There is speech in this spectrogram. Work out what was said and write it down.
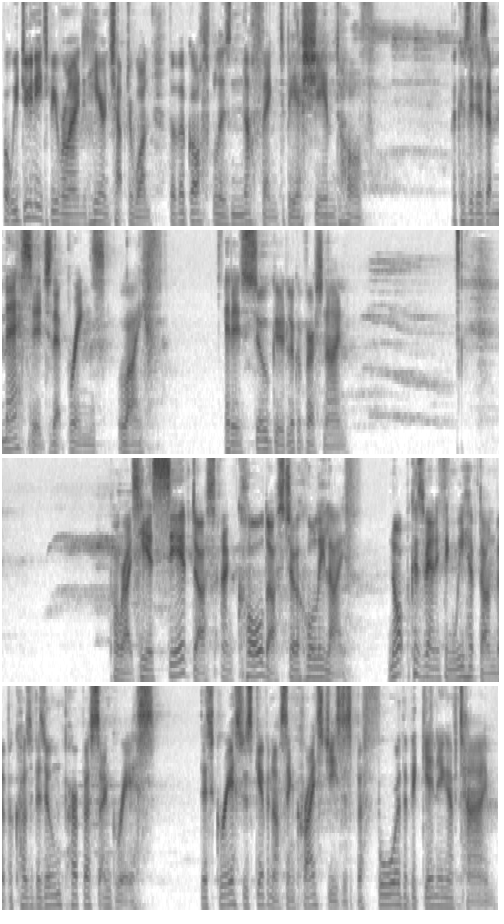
But we do need to be reminded here in chapter 1 that the gospel is nothing to be ashamed of, because it is a message that brings life. It is so good. Look at verse 9. Paul writes, He has saved us and called us to a holy life, not because of anything we have done, but because of His own purpose and grace. This grace was given us in Christ Jesus before the beginning of time,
